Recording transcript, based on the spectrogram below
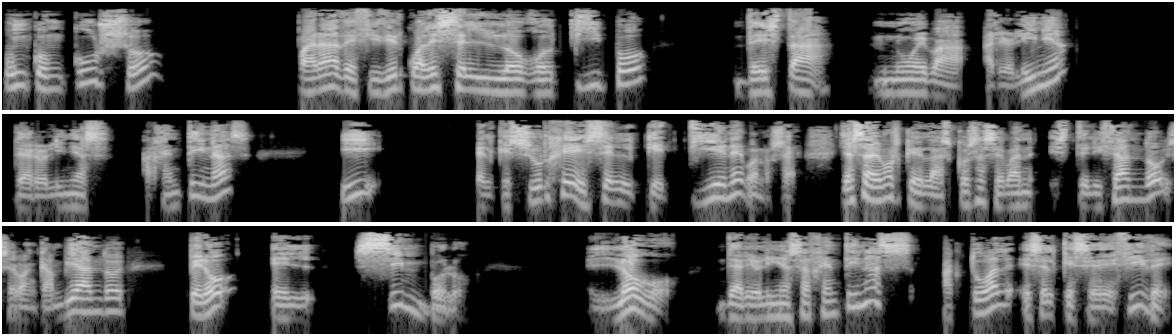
un concurso para decidir cuál es el logotipo de esta nueva aerolínea, de aerolíneas argentinas, y el que surge es el que tiene, bueno, o sea, ya sabemos que las cosas se van estilizando y se van cambiando, pero el símbolo, el logo de Aerolíneas Argentinas actual es el que se decide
